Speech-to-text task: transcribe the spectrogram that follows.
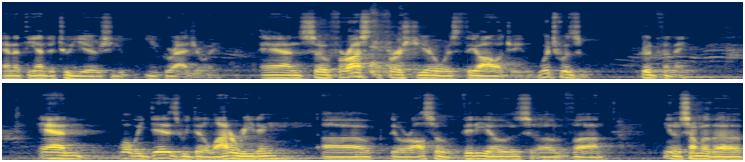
and at the end of two years, you, you graduate. And so for us, the first year was theology, which was good for me. And what we did is we did a lot of reading. Uh, there were also videos of, uh, you know, some of the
